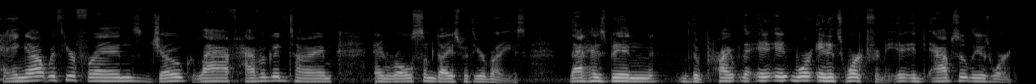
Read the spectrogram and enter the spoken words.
hang out with your friends, joke, laugh, have a good time, and roll some dice with your buddies. That has been the prime. It, it and it's worked for me. It, it absolutely has worked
